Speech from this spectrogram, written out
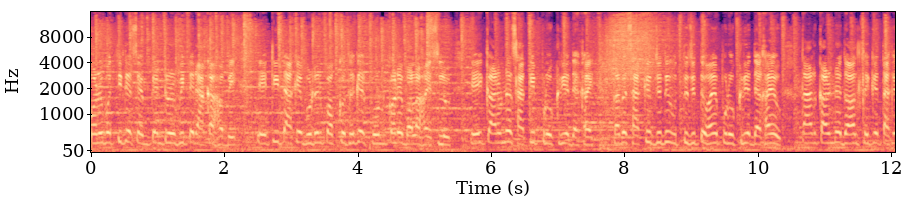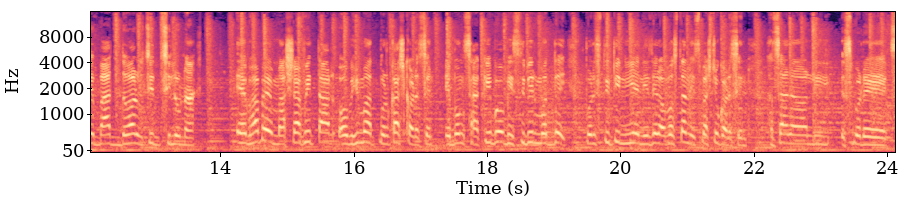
পরবর্তীতে চ্যাম্পিয়ন ট্রফিতে রাখা হবে। এটি তাকে বোর্ডের পক্ষ থেকে ফোন করে বলা হয়েছিল। এই কারণে সাকিব প্রক্রিয়া দেখায়। তবে সাকিব যদি উত্তেজিত হয়ে প্রক্রিয়া দেখায়ও, তার কারণে দল থেকে তাকে বাদ দেওয়ার উচিত ছিল না। এভাবে মাশরাফি তার অভিমত প্রকাশ করেছেন এবং সাকিব ও বিসিবির মধ্যে পরিস্থিতি নিয়ে নিজের অবস্থান স্পষ্ট করেছেন। হাসান আলী স্পোর্টেক্স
